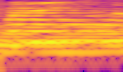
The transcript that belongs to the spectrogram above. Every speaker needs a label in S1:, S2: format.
S1: sing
